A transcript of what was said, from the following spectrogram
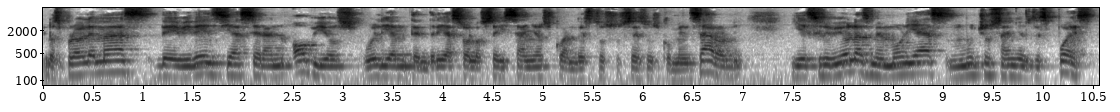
Los problemas de evidencia eran obvios. William tendría solo seis años cuando estos sucesos comenzaron y escribió las memorias muchos años después.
